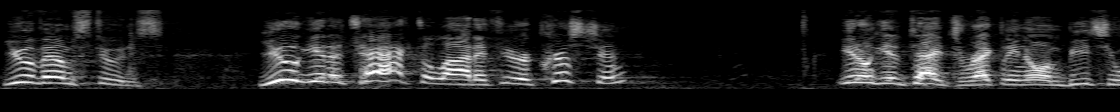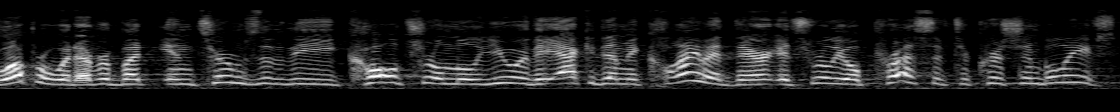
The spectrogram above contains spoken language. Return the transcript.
U of M students, you get attacked a lot if you're a Christian. You don't get attacked directly, no one beats you up or whatever, but in terms of the cultural milieu or the academic climate there, it's really oppressive to Christian beliefs.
